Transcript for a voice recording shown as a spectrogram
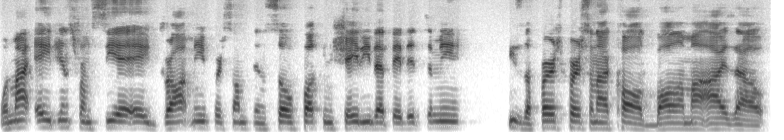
when my agents from CAA dropped me for something so fucking shady that they did to me. He's the first person I called, bawling my eyes out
